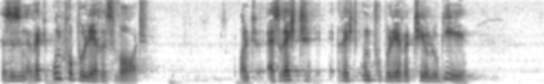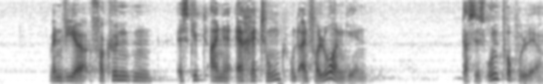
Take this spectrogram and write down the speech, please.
Das ist ein recht unpopuläres Wort und es recht, recht unpopuläre Theologie, wenn wir verkünden, es gibt eine Errettung und ein Verlorengehen. Das ist unpopulär.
